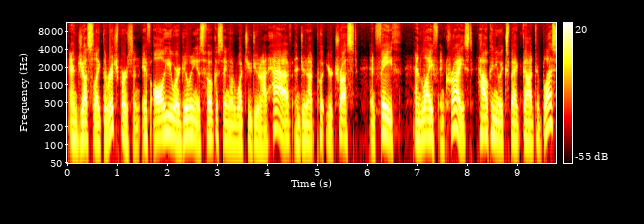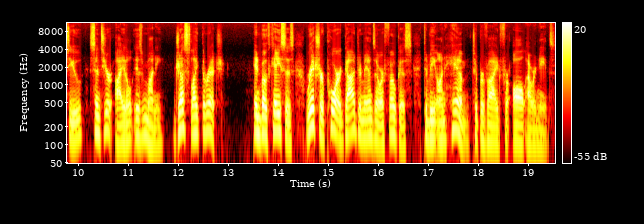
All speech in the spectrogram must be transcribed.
and just like the rich person, if all you are doing is focusing on what you do not have and do not put your trust and faith and life in Christ, how can you expect God to bless you since your idol is money, just like the rich? In both cases, rich or poor, God demands our focus to be on Him to provide for all our needs.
